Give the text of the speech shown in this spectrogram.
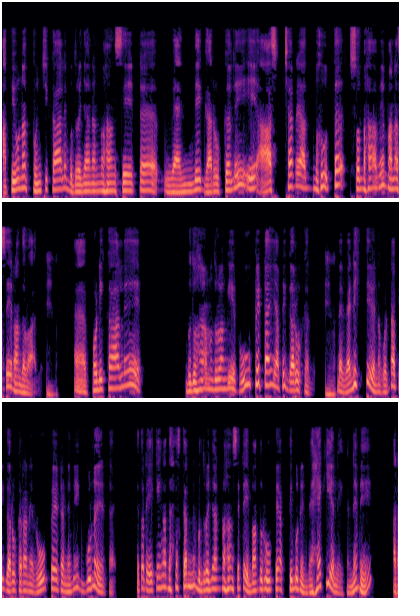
අපි වුණත් පුංචි කාලේ බුදුරජාණන් වහන්සේට වැන්දේ ගරු කළේ ඒ ආශ්චර්ය අద్භූත ස්වභාවය මනසේ රඳවාගෙන. පොඩි කාලේ බුදුහාමුදුරන්ගේ රූපෙටයි අපි ගරු කළේ. දැන් වැඩිහිටි වෙනකොට අපි ගරු කරන්නේ රූපයට නෙමෙයි ගුණයටයි. එතකොට ඒකෙන් අදහස් කරන්නේ බුදුරජාණන් වහන්සේට ඒ බඳු රූපයක් තිබුණේ නැහැ කියන එක නෙමෙයි. අර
